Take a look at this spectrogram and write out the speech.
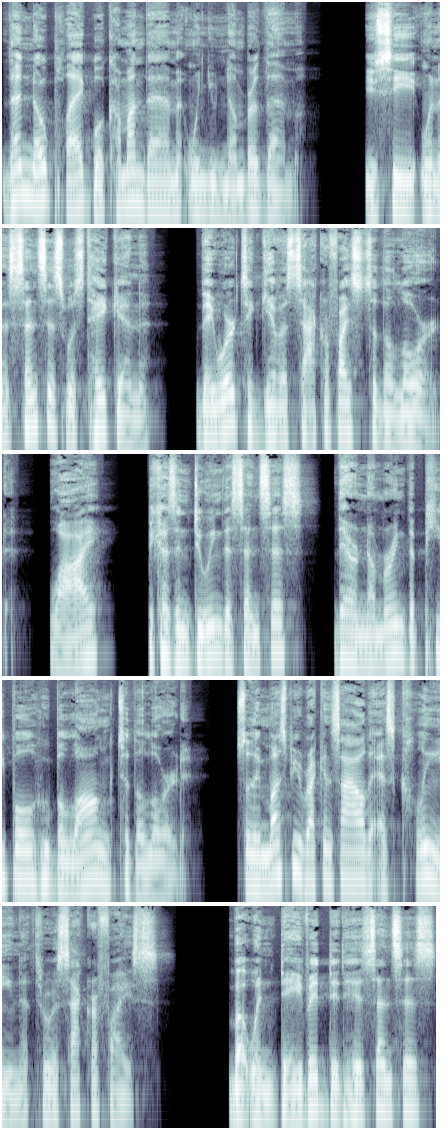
Then no plague will come on them when you number them. You see, when a census was taken, they were to give a sacrifice to the Lord. Why? Because in doing the census, they are numbering the people who belong to the Lord. So they must be reconciled as clean through a sacrifice. But when David did his census,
